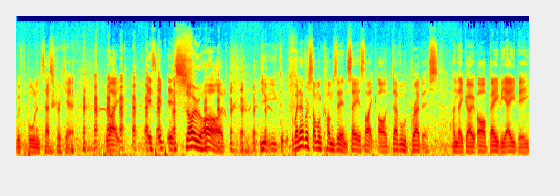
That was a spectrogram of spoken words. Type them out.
with the ball in Test cricket. like, it's it, it's so hard. You, you, whenever someone comes in, say it's like oh Dewald Brevis, and they go oh baby AB.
